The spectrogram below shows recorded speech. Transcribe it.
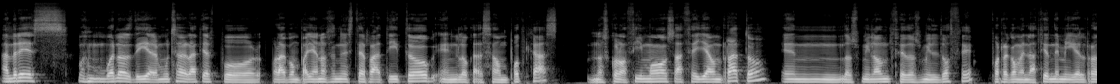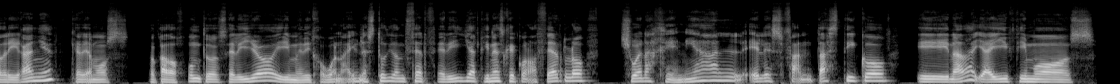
Andrés, buenos días. Muchas gracias por, acompañarnos en este ratito en Local Sound Podcast. Nos conocimos hace ya un rato, en 2011-2012, por recomendación de Miguel Rodríguez, que habíamos tocado juntos él y yo, y me dijo, bueno, hay un estudio en Cercerilla, tienes que conocerlo, suena genial, él es fantástico, y nada, y ahí hicimos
